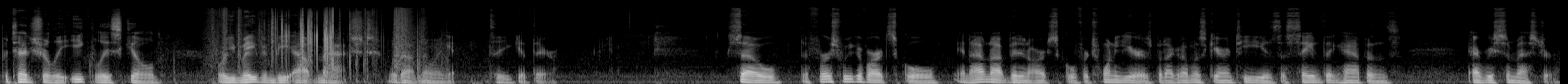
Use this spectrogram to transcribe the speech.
potentially equally skilled, or you may even be outmatched without knowing it until you get there. So, the first week of art school, and I've not been in art school for 20 years, but I can almost guarantee you is the same thing happens every semester.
